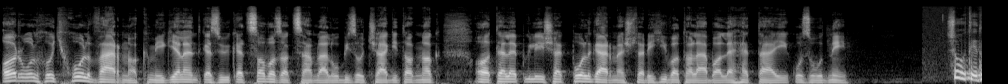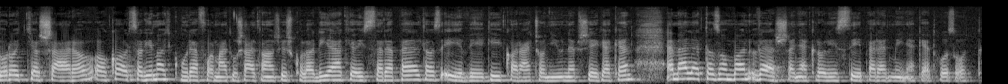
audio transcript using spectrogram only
Arról, hogy hol várnak még jelentkezőket szavazatszámláló bizottsági tagnak, a települések polgármesteri hivatalában lehet tájékozódni. Sóti Dorottya Sára, a Karcagi Nagykun Református Általános Iskola diákja is szerepelt az évvégi karácsonyi ünnepségeken, emellett azonban versenyekről is szép eredményeket hozott.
